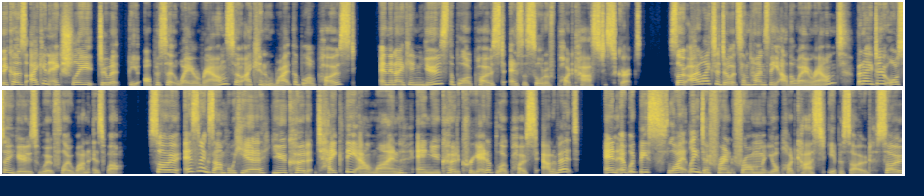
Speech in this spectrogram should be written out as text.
because I can actually do it the opposite way around. So, I can write the blog post and then I can use the blog post as a sort of podcast script. So I like to do it sometimes the other way around, but I do also use Workflow One as well. So, as an example here, you could take the outline and you could create a blog post out of it, and it would be slightly different from your podcast episode. So,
